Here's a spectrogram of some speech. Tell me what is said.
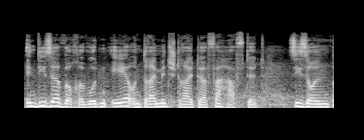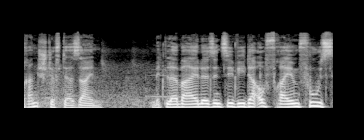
In dieser Woche wurden er und drei Mitstreiter verhaftet. Sie sollen Brandstifter sein. Mittlerweile sind sie wieder auf freiem Fuß.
